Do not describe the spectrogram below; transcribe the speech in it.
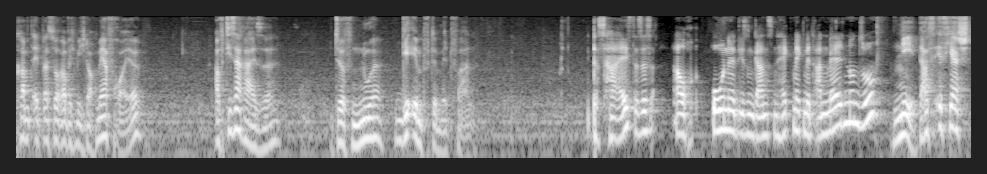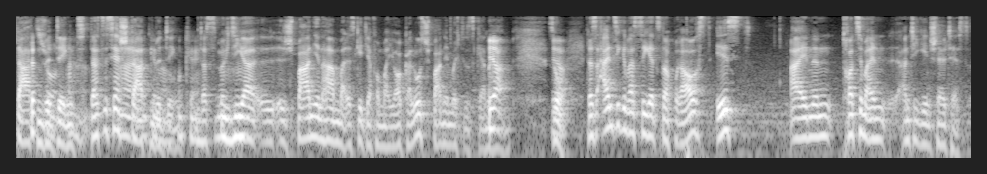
kommt etwas, worauf ich mich noch mehr freue. Auf dieser Reise dürfen nur Geimpfte mitfahren. Das heißt, es ist auch ohne diesen ganzen Heckmeck mit Anmelden und so? Nee, das ist ja staatenbedingt. schon. Das, ist ja Ah, staatenbedingt. genau, okay. Das möchte ja äh, Spanien haben, weil es geht ja von Mallorca los. Spanien möchte das gerne Ja. haben. So, Ja. das Einzige, was du jetzt noch brauchst, ist einen, trotzdem einen Antigen-Schnelltest.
